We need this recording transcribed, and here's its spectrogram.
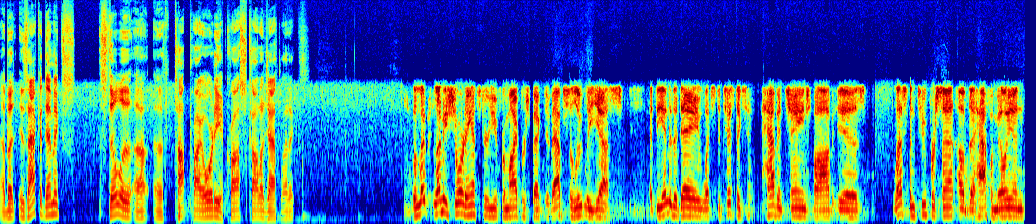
Uh, but is academics still a, a, a, top priority across college athletics? Well, let, let me short answer you from my perspective. Absolutely, yes. At the end of the day, what statistics haven't changed, Bob, is less than 2% of the half a million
